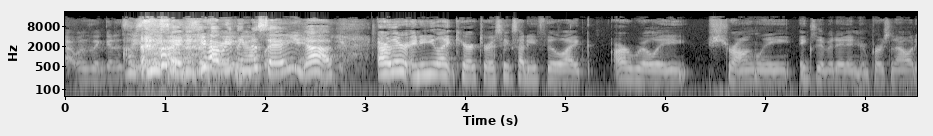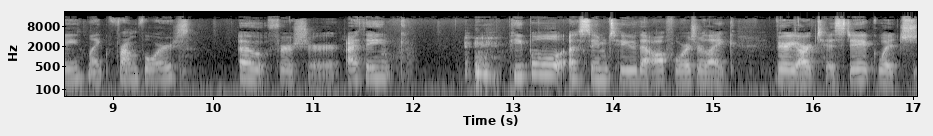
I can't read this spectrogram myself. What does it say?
I wasn't gonna say. I was gonna say, did you have anything. anything to was like, say? yeah. Are there any like characteristics that you feel like are really strongly exhibited in your personality, like from fours? Oh, for sure. I think people assume too that all fours are like very artistic, which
